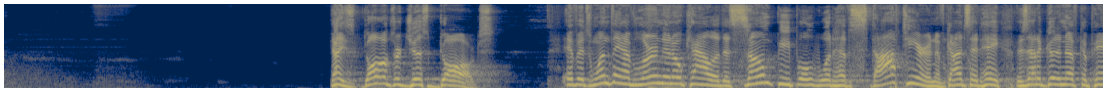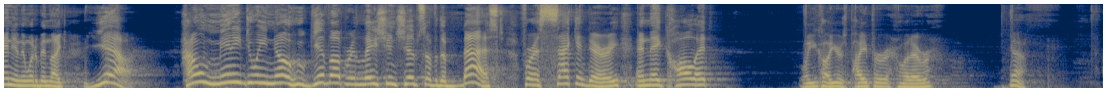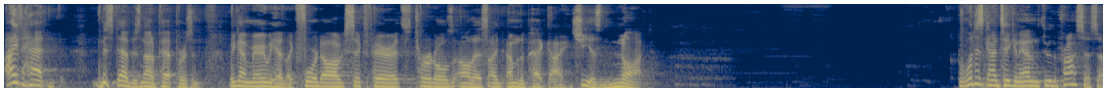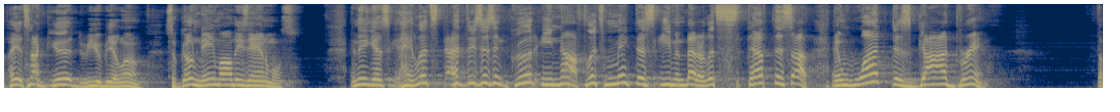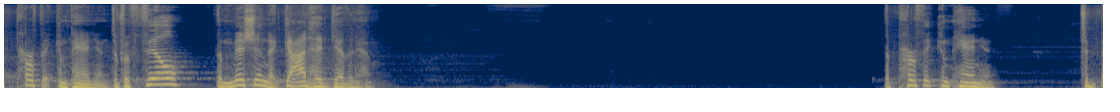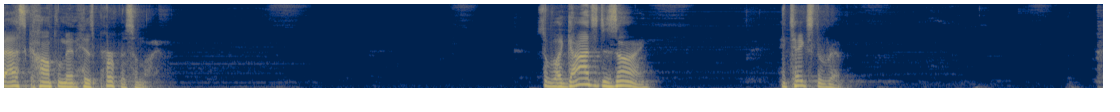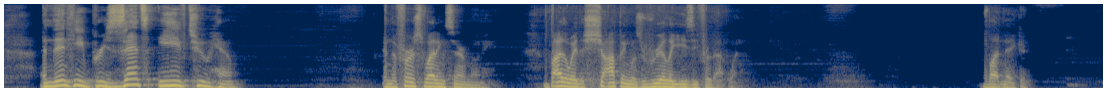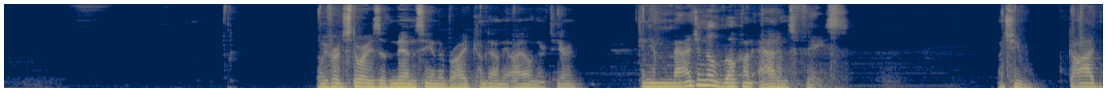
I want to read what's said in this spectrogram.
Guys, dogs are just dogs. If it's one thing I've learned in Ocala, that some people would have stopped here, and if God said, Hey, is that a good enough companion? They would have been like, Yeah. How many do we know who give up relationships of the best for a secondary and they call it, well, you call yours Piper whatever? Yeah. I've had, Miss Deb is not a pet person. We got married, we had like four dogs, six parrots, turtles, all this. I, I'm the pet guy. She is not. But what has God taken Adam through the process of? Hey, it's not good you be alone. So go name all these animals. And then he goes, hey, let's, this isn't good enough. Let's make this even better. Let's step this up. And what does God bring? The perfect companion to fulfill the mission that God had given him. The perfect companion to best complement his purpose in life. So, by God's design, He takes the rib. And then he presents Eve to him in the first wedding ceremony. By the way, the shopping was really easy for that one. Butt naked. We've heard stories of men seeing their bride come down the aisle and they're tearing. Can you imagine the look on Adam's face when she God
